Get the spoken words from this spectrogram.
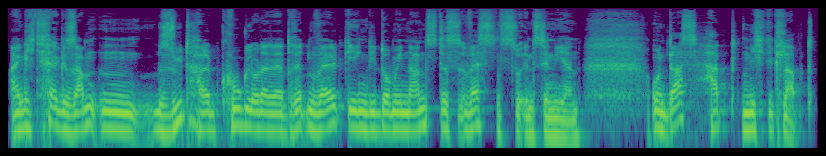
eigentlich der gesamten Südhalbkugel oder der dritten Welt gegen die Dominanz des Westens zu inszenieren. Und das hat nicht geklappt.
